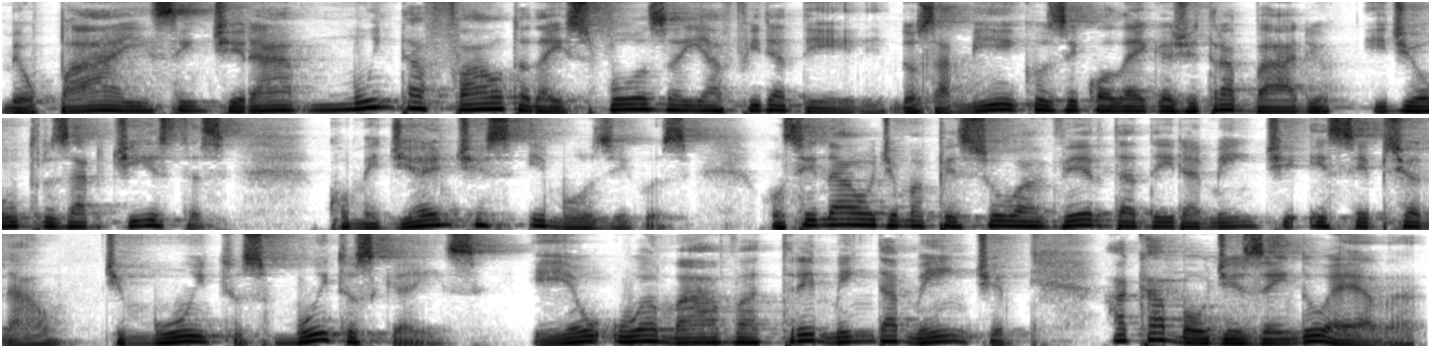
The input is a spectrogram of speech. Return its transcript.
Meu pai sentirá muita falta da esposa e a filha dele, dos amigos e colegas de trabalho e de outros artistas, comediantes e músicos. O sinal de uma pessoa verdadeiramente excepcional, de muitos, muitos cães. Eu o amava tremendamente, acabou dizendo ela.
